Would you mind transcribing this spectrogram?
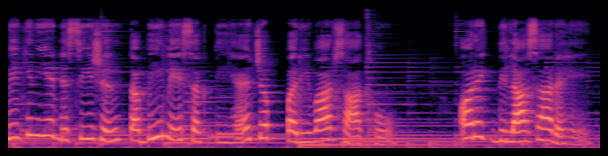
लेकिन ये डिसीज़न तभी ले सकती है जब परिवार साथ हो और एक दिलासा रहे।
